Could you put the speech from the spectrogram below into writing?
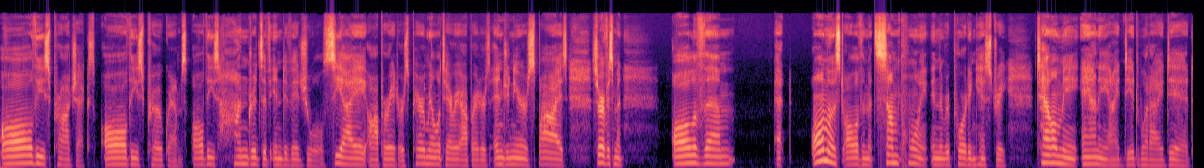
all these projects, all these programs, all these hundreds of individuals, CIA operators, paramilitary operators, engineers, spies, servicemen, all of them at almost all of them at some point in the reporting history tell me, Annie, I did what I did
